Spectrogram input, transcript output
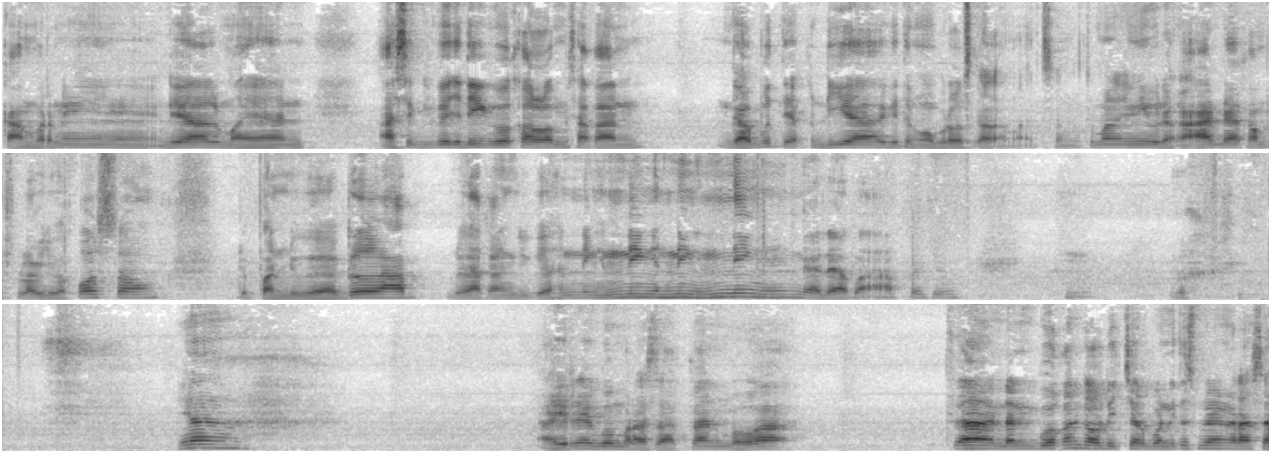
kamar nih. Dia lumayan asik juga. Jadi gue kalau misalkan gabut ya ke dia gitu ngobrol segala macam cuman ini udah gak ada kamar sebelah juga kosong. Depan juga gelap belakang juga hening hening hening hening. Nggak ada apa-apa tuh ya akhirnya gue merasakan bahwa nah, dan gue kan kalau di Cirebon itu sebenarnya ngerasa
